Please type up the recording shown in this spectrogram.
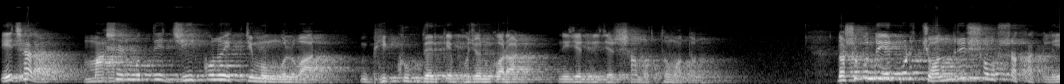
এছাড়াও মাসের মধ্যে যে কোনো একটি মঙ্গলবার ভিক্ষুকদেরকে ভোজন করান নিজের নিজের সামর্থ্য মতন। দর্শক বন্ধু, এরপরে চন্দ্রের সমস্যা থাকলে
